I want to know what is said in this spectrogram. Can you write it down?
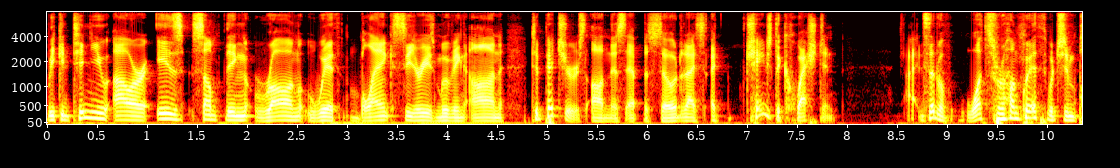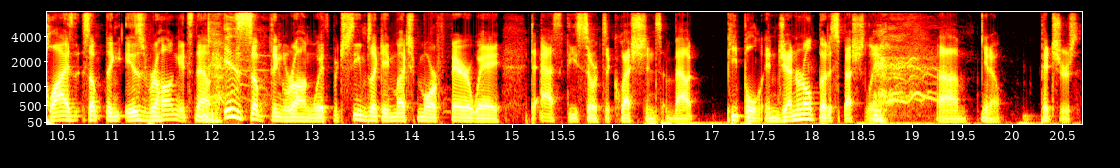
We continue our Is Something Wrong with Blank series, moving on to pitchers on this episode. And I, I changed the question. Instead of what's wrong with, which implies that something is wrong, it's now is something wrong with, which seems like a much more fair way to ask these sorts of questions about people in general, but especially, um, you know, pitchers.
